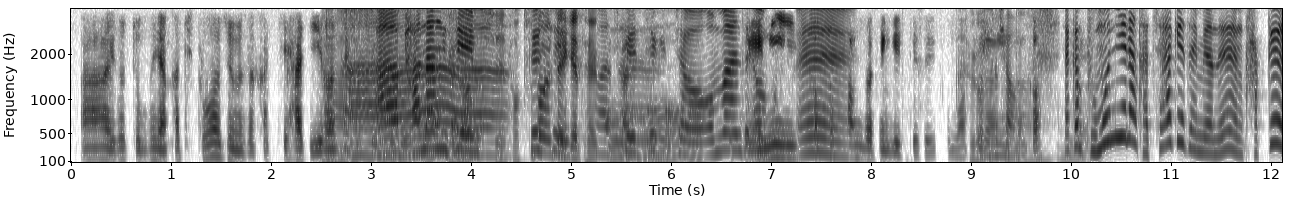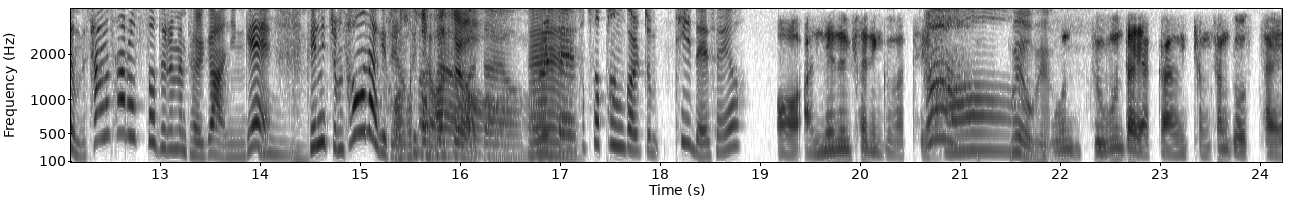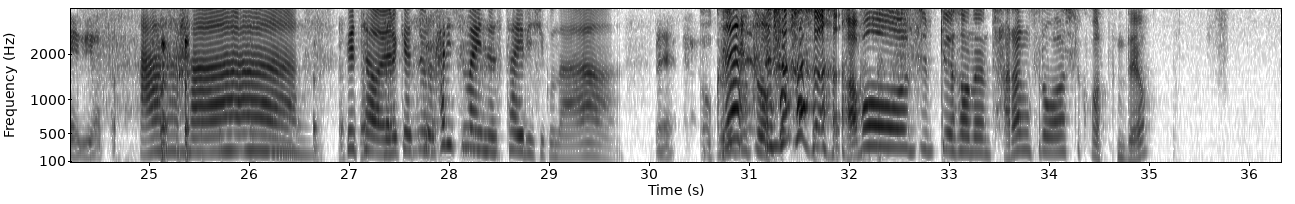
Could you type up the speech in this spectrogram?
아 이것 좀 그냥 같이 도와주면서 같이 하지 이런 아, 생각이 아, 들어요. 반항심. 그렇지 더 투덜대게 되고. 그렇지, 그렇죠. 엄마한테 괜히 어, 예. 섭섭한 거 생길 때도 있고 뭐 그런 그렇죠. 거. 약간 네. 부모님이랑 같이 하게 되면은 가끔 상사로서 들으면 별거 아닌 게 음. 괜히 좀 서운하게 돼요. 더 그렇죠? 맞아요, 맞아요. 네. 그럴 때 섭섭한 걸 좀 티 내세요? 어, 안 내는 편인 것 같아요. 아. 왜요 왜요? 두분 다 약간 경상도 스타일이어서. 아하. 음. 그렇죠. 이렇게 좀 카리스마 있는 스타일이시구나. 네. 어, 그래도 좀 아버지께서는 자랑스러워 하실 것 같은데요.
